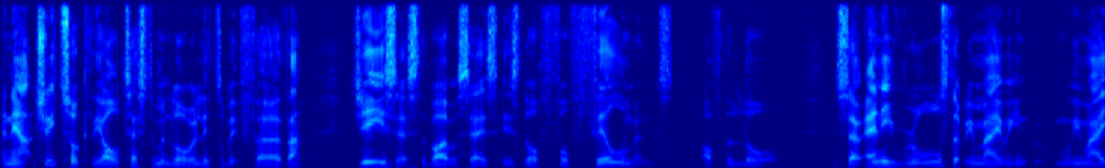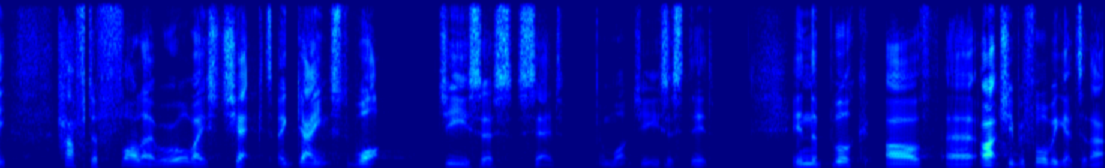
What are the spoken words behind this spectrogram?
and he actually took the Old Testament law a little bit further. Jesus, the Bible says, is the fulfillment of the law. And so any rules that we may, we, we may have to follow are always checked against what Jesus said and what Jesus did. In the book of, uh, oh, actually, before we get to that,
